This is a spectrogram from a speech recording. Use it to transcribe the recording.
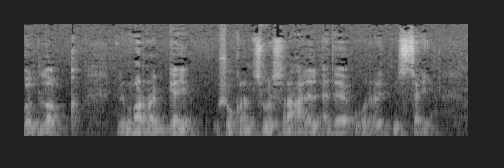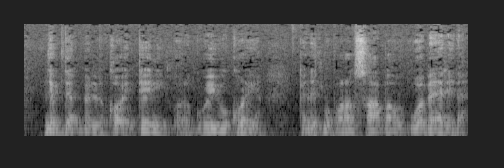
جود لك المرة الجاية. وشكرا سويسرا على الأداء والريتم السريع. نبدأ باللقاء الثاني أوروجواي وكوريا. كانت مباراة صعبة وباردة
